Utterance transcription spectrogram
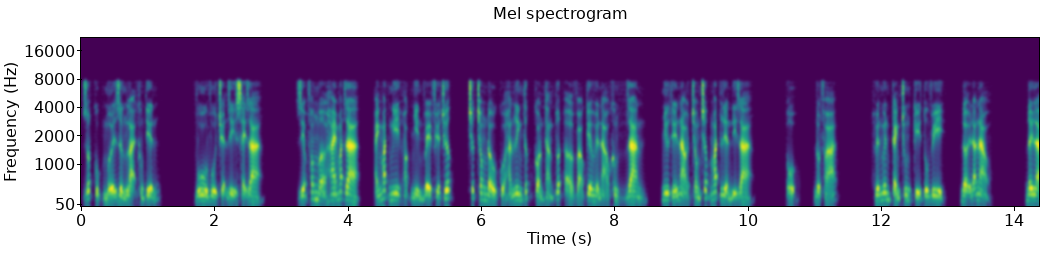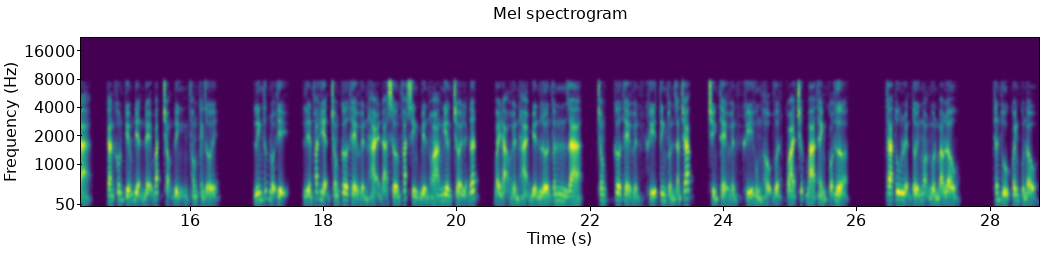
rốt cục mới dừng lại không tiến. Vu vu chuyện gì xảy ra? Diệp phong mở hai mắt ra, ánh mắt nghi hoặc nhìn về phía trước trước trong đầu của hắn linh thức còn thẳng tuất ở vào kia huyền ảo không gian, như thế nào trong chớp mắt liền đi ra? Ồ, đột phá. Huyền nguyên cảnh trung kỳ tu vi, đợi đã nào? Đây là càn khôn kiếm điện đệ bắt trọng đỉnh phong cảnh giới. Linh thức nội thị, liền phát hiện trong cơ thể huyền hải đã sớm phát sinh biến hóa nghiêng trời l ệ đất, bảy đạo huyền hải biến lớn phân ra, trong cơ thể huyền khí tinh thuần giám chắc, chỉnh thể huyền khí hùng hậu vượt qua trước ba thành có thừa. Ta tu luyện tới ngọn nguồn bao lâu? Thân thủ quanh quần đầu,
